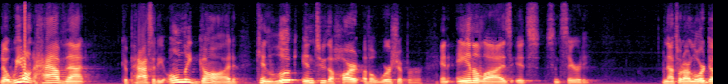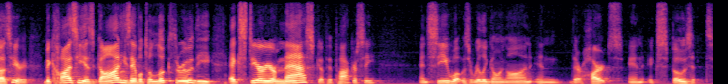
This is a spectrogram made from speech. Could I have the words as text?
No, we don't have that capacity. Only God can look into the heart of a worshiper and analyze its sincerity. And that's what our Lord does here. Because He is God, He's able to look through the exterior mask of hypocrisy and see what was really going on in their hearts and expose it.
